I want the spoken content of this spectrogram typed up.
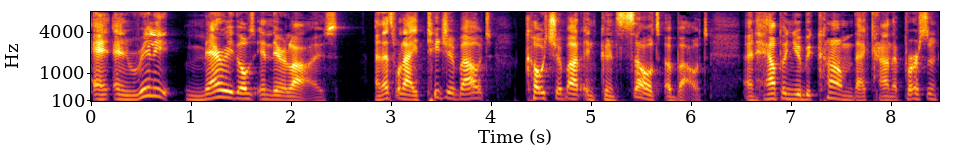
and, and really marry those in their lives. And that's what I teach about, coach about, and consult about, and helping you become that kind of person.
